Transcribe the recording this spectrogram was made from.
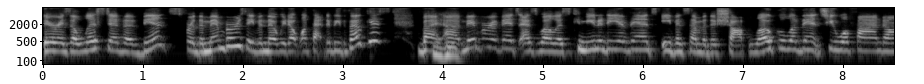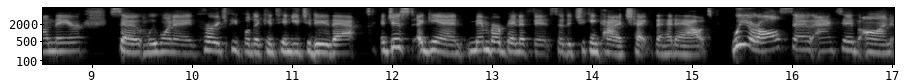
There is a list of events for the members, even though we don't want that to be the focus, but mm-hmm. uh, member events as well as community events, even some of the shop local events you will find on there. So we want to encourage people to continue to do that. And just again, member benefits so that you can kind of check that out. We are also active on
